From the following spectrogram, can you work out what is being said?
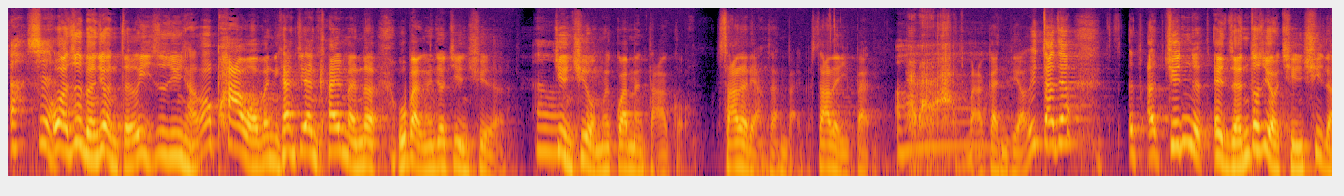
啊！是哇，日本就很得意，日军想哦怕我们，你看既然开门了，五百个人就进去了。进去我们关门打狗，杀了两三百个，杀了一半，啪啪啪就把它干掉。因为大家呃呃军人哎人都是有情绪的，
